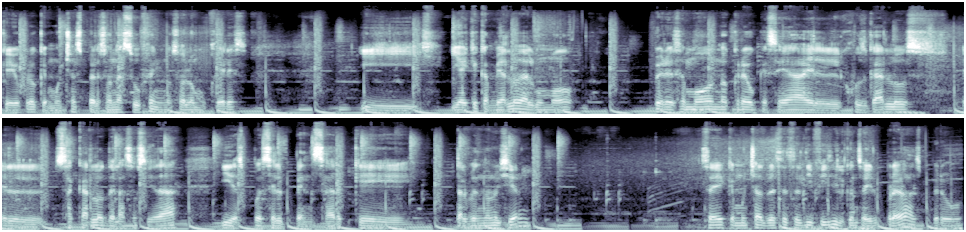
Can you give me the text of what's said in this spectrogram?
que yo creo que muchas personas sufren, no solo mujeres. Y, y hay que cambiarlo de algún modo. Pero ese modo no creo que sea el juzgarlos, el sacarlos de la sociedad y después el pensar que tal vez no lo hicieron. Sé que muchas veces es difícil conseguir pruebas, pero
